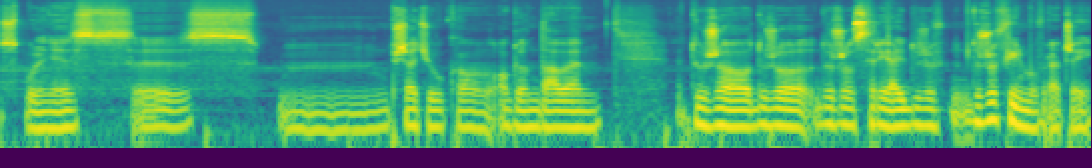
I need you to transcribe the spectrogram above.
wspólnie z, z mm, przyjaciółką oglądałem dużo, dużo, dużo seriali, dużo, dużo filmów raczej,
